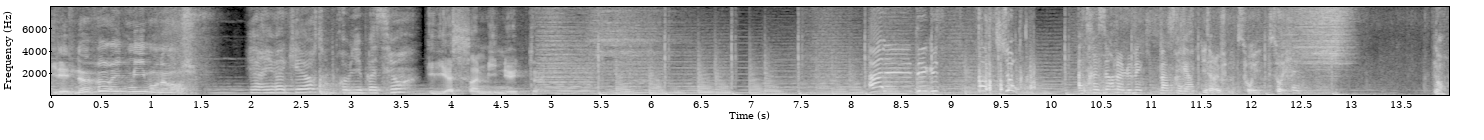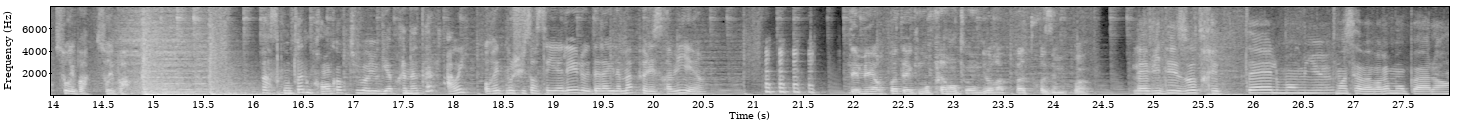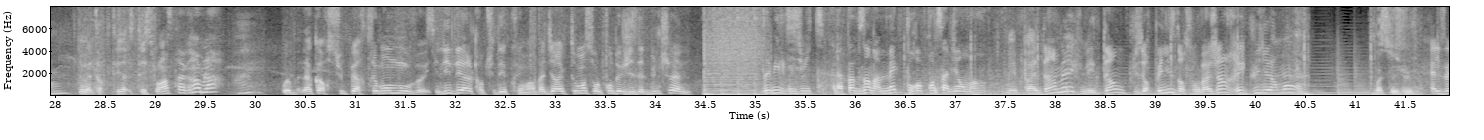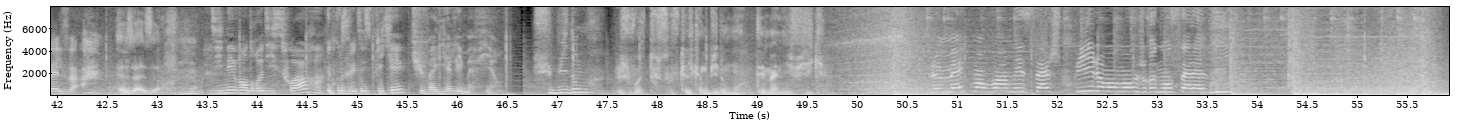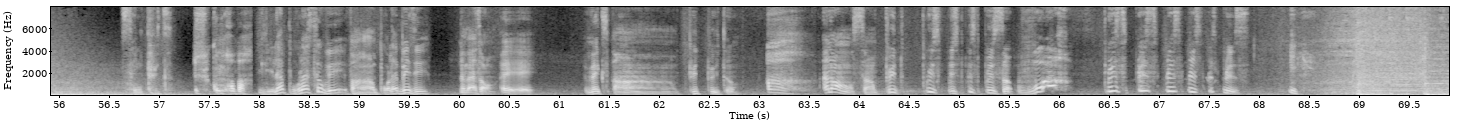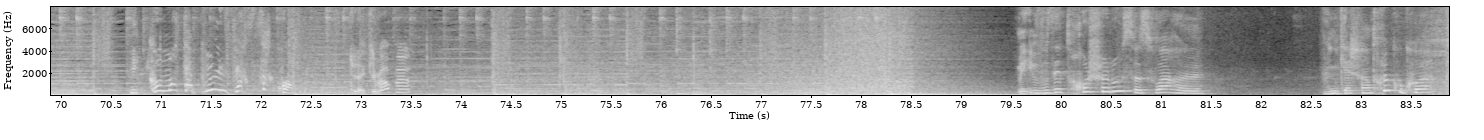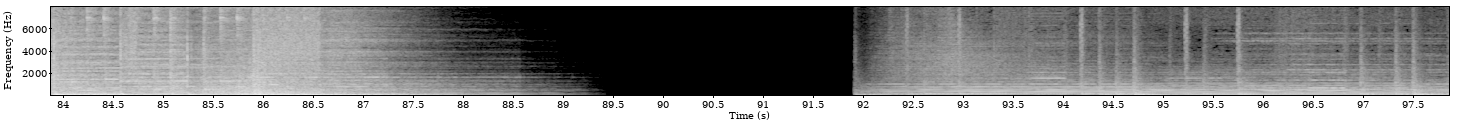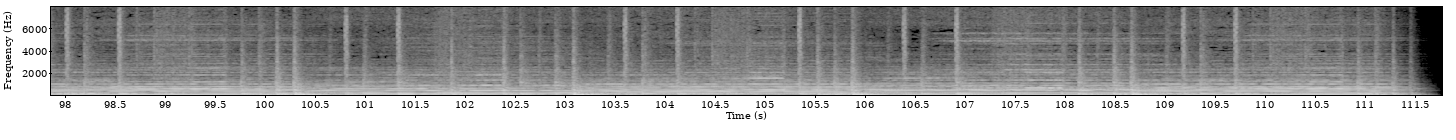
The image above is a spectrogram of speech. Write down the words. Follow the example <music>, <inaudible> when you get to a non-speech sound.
Il est 9h30, mon ange. Il arrive à quelle heure ton premier patient? Il y a 5 minutes. Allez, dégustation À 13h, là, le mec, il te masse, regarde. Il arrive, souris, souris. Non, souris pas, souris pas. Parce qu'Antoine croit encore que tu vas au yoga prénatal Ah oui, au rythme où je suis censée y aller, le Dalai Lama peut aller se rhabiller. Hein. <laughs> T'es meilleur pote avec mon frère Antoine. Il y aura pas de troisième fois. La vie des autres est tellement mieux. Moi, ça va vraiment pas, là. hein. Non, mais attends, t'es- t'es sur Instagram là? Ouais. Ouais, bah d'accord, super, très bon move. C'est l'idéal quand tu déprimes. hein. Va directement sur le compte de Gisèle Bunchen. 2018, elle a pas besoin d'un mec pour reprendre sa vie en main. Mais pas d'un mec, mais d'un ou plusieurs pénis dans son vagin régulièrement. Moi, c'est Jules. Elsa, Elsa. Elsa, Elsa. Dîner vendredi soir. Écoute, je vais t'expliquer. Tu vas y aller, ma fille. hein. Je suis bidon. Je vois tout sauf quelqu'un de bidon, moi. T'es magnifique. Le mec m'envoie un message pile au moment où je renonce à la vie. C'est une pute. Je comprends pas. Il est là pour la sauver, enfin pour la baiser. Non mais attends, hé, hé. Le mec, c'est pas un pute pute, hein. Ah, ah non, c'est un pute plus, plus, plus, plus, hein. Voire plus, plus, plus, plus, plus, plus. Mais comment t'as pu lui faire ça, quoi? Tu la kiffes un peu Mais vous êtes trop chelou ce soir. euh. Vous me cachez un truc ou quoi?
